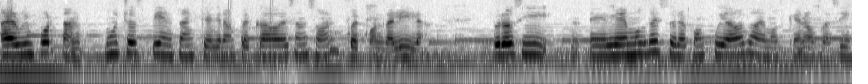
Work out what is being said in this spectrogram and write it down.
algo importante, muchos piensan que el gran pecado de Sansón fue con Dalila, pero si eh, leemos la historia con cuidado sabemos que no fue así.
